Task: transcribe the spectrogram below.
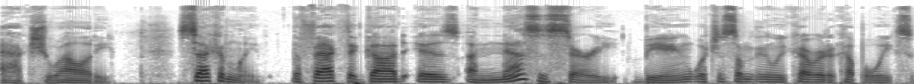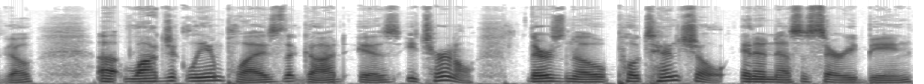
actuality. Secondly, the fact that God is a necessary being, which is something we covered a couple weeks ago, uh, logically implies that God is eternal. There's no potential in a necessary being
